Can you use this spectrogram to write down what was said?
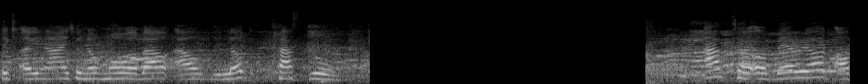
6A9 to know more about our beloved classroom. After a period of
